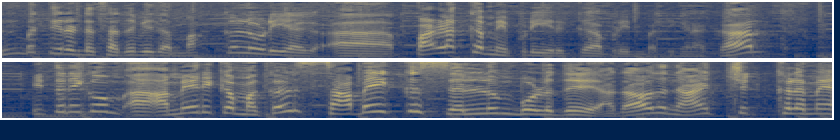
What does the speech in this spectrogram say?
எண்பத்தி இரண்டு சதவீத மக்களுடைய பழக்கம் எப்படி இருக்கு அப்படின்னு பார்த்தீங்கன்னாக்கா இத்தனைக்கும் அமெரிக்க மக்கள் சபைக்கு செல்லும் பொழுது அதாவது ஞாயிற்றுக்கிழமை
